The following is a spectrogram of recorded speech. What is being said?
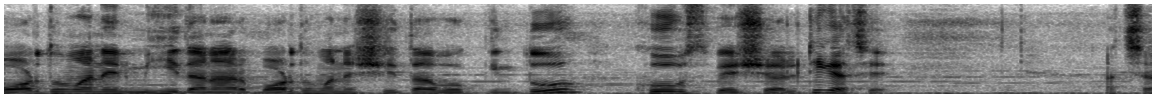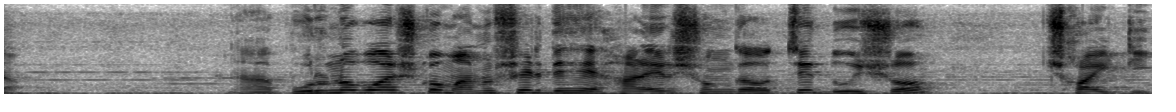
বর্ধমানের মিহিদানার, বর্ধমানের সীতাভোগ কিন্তু খুব স্পেশাল ঠিক আছে? আচ্ছা পূর্ণবয়স্ক মানুষের দেহে হাড়ের সংখ্যা হচ্ছে দুইশো ছয়টি।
